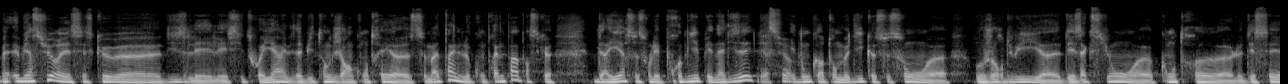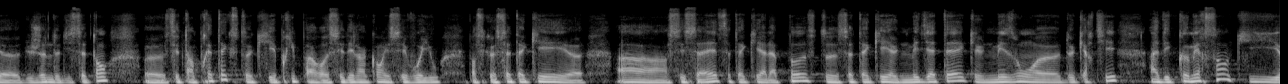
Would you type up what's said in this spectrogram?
Mais bien sûr, et c'est ce que euh, disent les, les, citoyens et les habitants que j'ai rencontrés euh, ce matin. Ils ne le comprennent pas parce que derrière, ce sont les premiers pénalisés. Bien sûr. Et donc, quand on me dit que ce sont euh, aujourd'hui des actions contre le décès du jeune de 17 ans, c'est un prétexte qui est pris par ces délinquants et ces voyous. Parce que s'attaquer à un CSAS, s'attaquer à la poste, s'attaquer à une médiathèque, à une maison de quartier, à des commerçants qui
